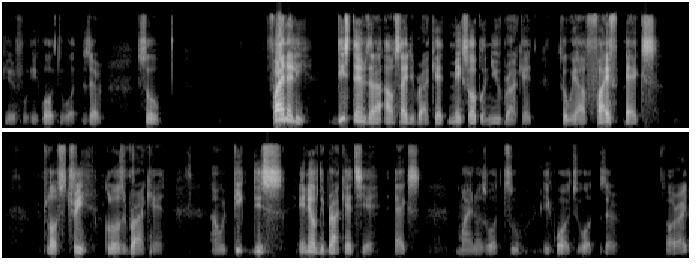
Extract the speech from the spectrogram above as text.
beautiful. Equal to what? 0 so finally these terms that are outside the bracket makes up a new bracket. So we have 5x plus 3 close bracket. And we pick this any of the brackets here x minus what 2 equal to what 0 all right?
